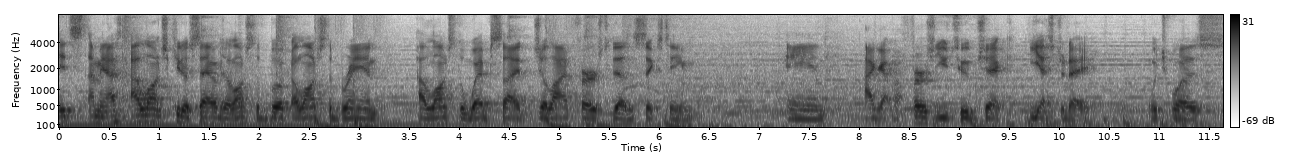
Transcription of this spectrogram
It's I mean I, I launched Keto Savage, I launched the book, I launched the brand, I launched the website July 1st, 2016, and I got my first YouTube check yesterday which was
